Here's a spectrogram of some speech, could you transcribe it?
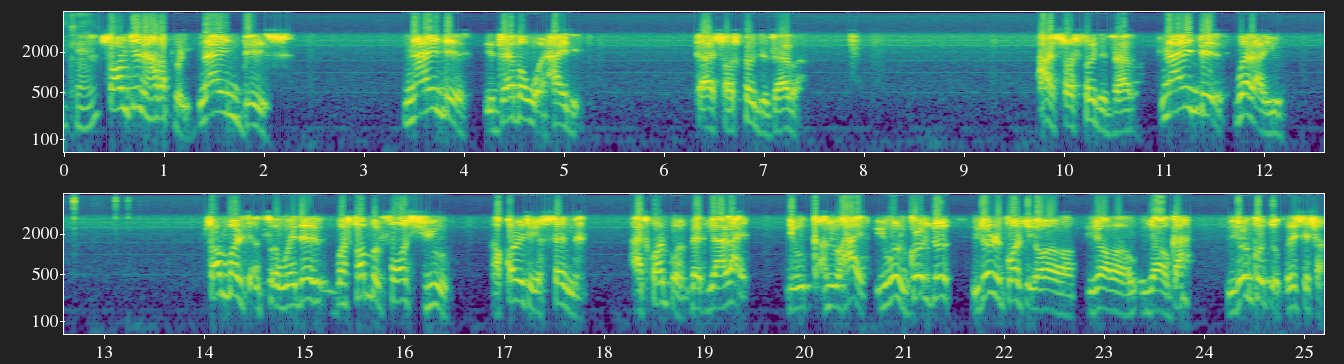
Okay. Something happened. Nine days. Nine days. The driver was hiding. I suspect the driver. I suspect the driver. Nine days. Where are you? Somebody, so whether but somebody force you, according to your statement, at one point, but you are alive. You you hide. You won't go. You don't, you don't report to your your your guy. You don't go to police station.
